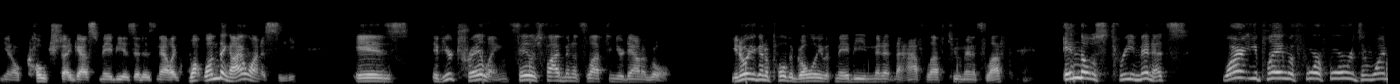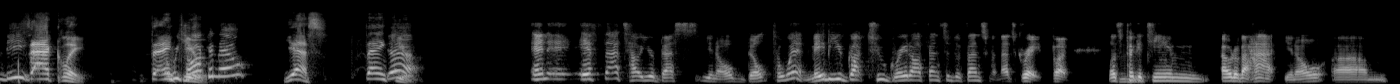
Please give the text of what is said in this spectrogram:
you know, coached, I guess, maybe as it is now. Like one, one thing I want to see is if you're trailing, say there's five minutes left and you're down a goal, you know, you're going to pull the goalie with maybe a minute and a half left, two minutes left. In those three minutes, why aren't you playing with four forwards and one D? Exactly. Thank Are we you. talking now? Yes. Thank yeah. you and if that's how you're best, you know, built to win, maybe you've got two great offensive defensemen. That's great. But let's mm-hmm. pick a team out of a hat, you know, um,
